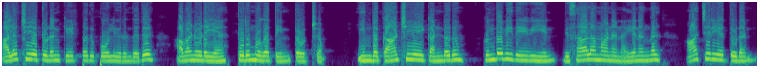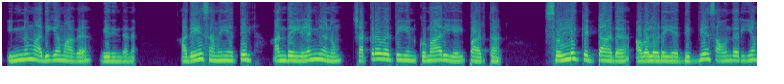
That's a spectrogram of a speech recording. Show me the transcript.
அலட்சியத்துடன் கேட்பது போல் இருந்தது அவனுடைய திருமுகத்தின் தோற்றம். இந்த காட்சியை கண்டதும் குந்தவி தேவியின் விசாலமான நயனங்கள் ஆச்சரியத்துடன் இன்னும் அதிகமாக விரிந்தன. அதே சமயத்தில் அந்த இளைஞனும் சக்கரவர்த்தியின் குமாரியை பார்த்தான். சொல்லி கெட்டாத அவளுடைய திவ்ய சௌந்தரியம்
